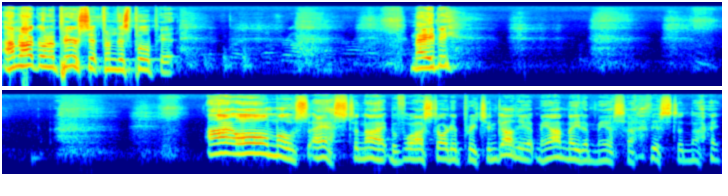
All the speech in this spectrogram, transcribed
I'm not going to pierce it from this pulpit. Maybe. I almost asked tonight before I started preaching, God help me, I made a mess out of this tonight.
